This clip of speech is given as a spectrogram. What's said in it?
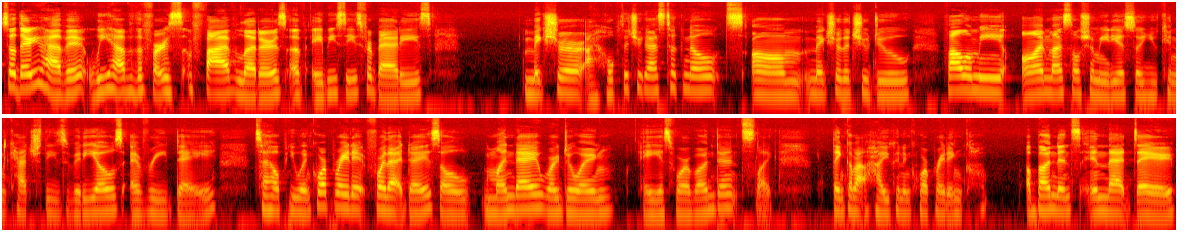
So there you have it. We have the first five letters of ABCs for Baddies. Make sure, I hope that you guys took notes. Um, make sure that you do follow me on my social media so you can catch these videos every day to help you incorporate it for that day. So, Monday, we're doing A is for abundance. Like, think about how you can incorporate in abundance in that day.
